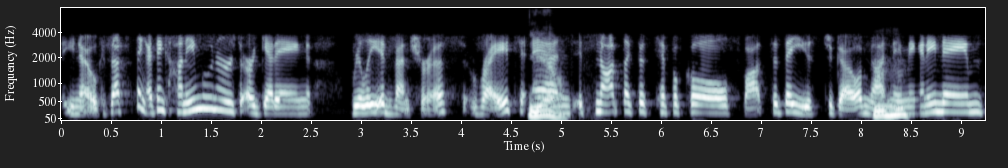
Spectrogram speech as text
You know, because that's the thing. I think honeymooners are getting really adventurous, right? Yeah. And it's not like the typical spots that they used to go. I'm not mm-hmm. naming any names.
